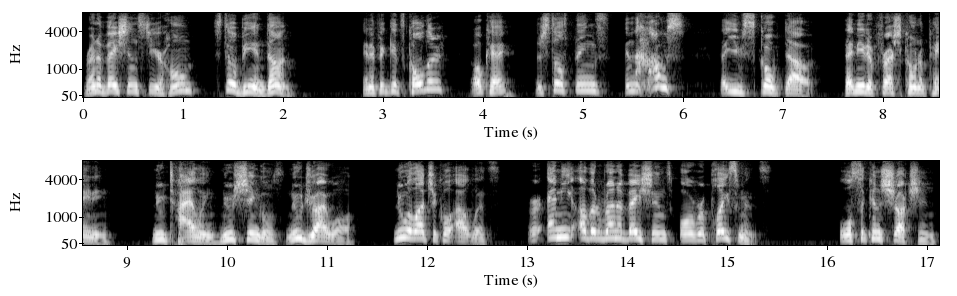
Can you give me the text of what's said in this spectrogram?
Renovations to your home still being done. And if it gets colder, okay, there's still things in the house that you've scoped out that need a fresh coat of painting, new tiling, new shingles, new drywall, new electrical outlets, or any other renovations or replacements. Olson Construction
